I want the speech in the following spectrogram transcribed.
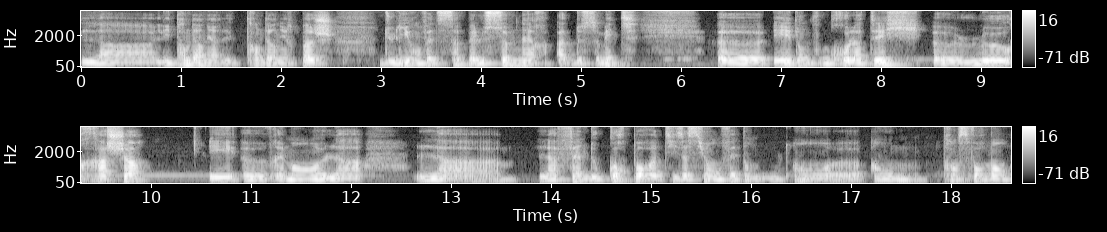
les, 30 dernières, les 30 dernières pages du livre en fait s'appellent Sumner at the Summit euh, et donc vont relater euh, le rachat et euh, vraiment la, fin de corporatisation en fait en, transformant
